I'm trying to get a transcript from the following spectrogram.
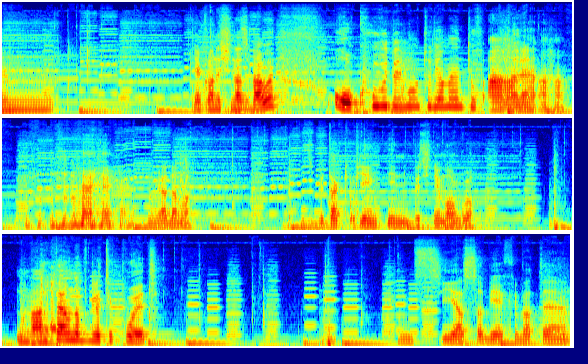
Yy... Jak one się nazywały? O kurde, mam tu diamentów. A, ale aha. no wiadomo. Zbyt tak pięknie być nie mogło. Mam pełno w ogóle tych płyt. Więc ja sobie chyba te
